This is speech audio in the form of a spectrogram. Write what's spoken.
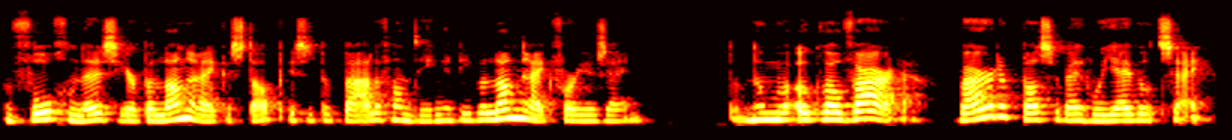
Een volgende, zeer belangrijke stap is het bepalen van dingen die belangrijk voor je zijn. Dat noemen we ook wel waarden. Waarden passen bij hoe jij wilt zijn.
